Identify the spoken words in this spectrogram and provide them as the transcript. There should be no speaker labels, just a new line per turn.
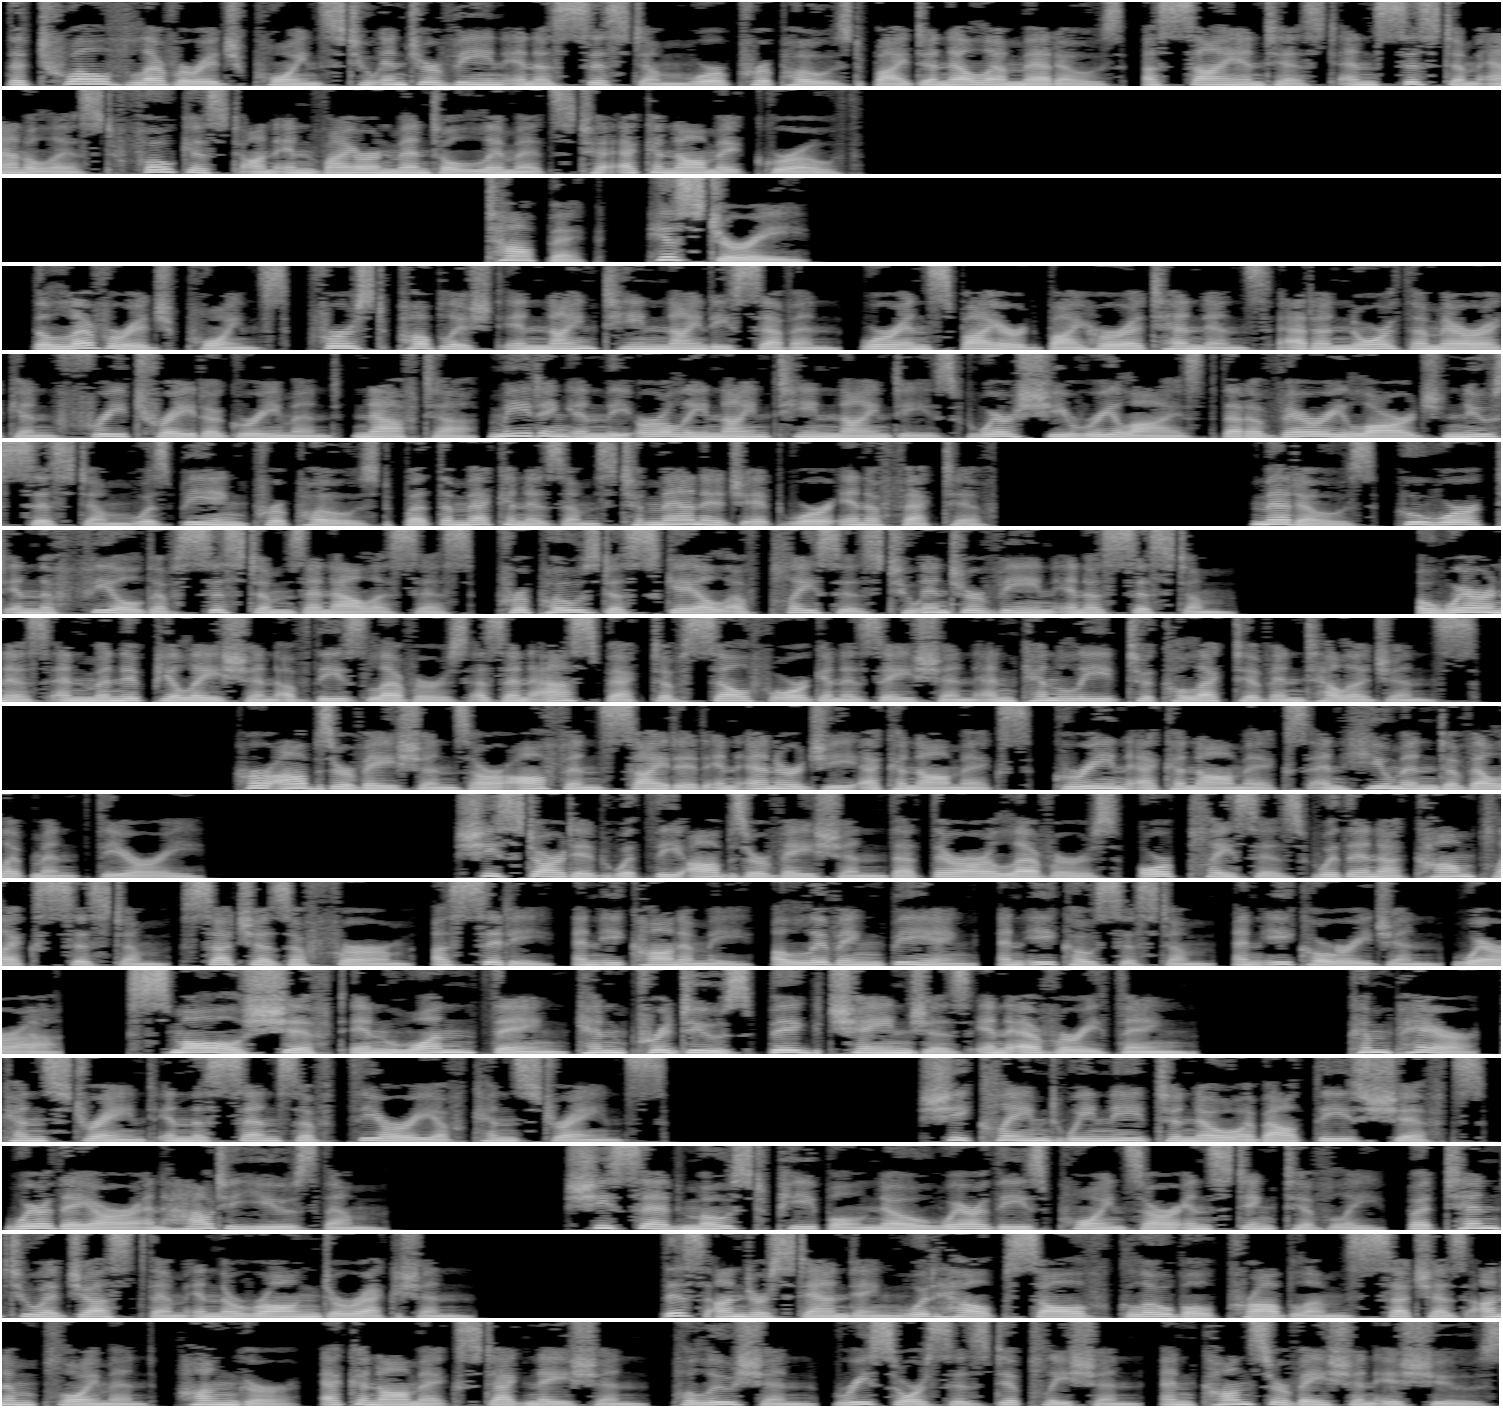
The 12 leverage points to intervene in a system were proposed by Donella Meadows, a scientist and system analyst focused on environmental limits to economic growth. History The leverage points, first published in 1997, were inspired by her attendance at a North American Free Trade Agreement NAFTA meeting in the early 1990s where she realized that a very large new system was being proposed but the mechanisms to manage it were ineffective. Meadows, who worked in the field of systems analysis, proposed a scale of places to intervene in a system. Awareness and manipulation of these levers is an aspect of self-organization and can lead to collective intelligence. Her observations are often cited in energy economics, green economics and human development theory. She started with the observation that there are levers, or places within a complex system such as a firm, a city, an economy, a living being, an ecosystem, an ecoregion where a small shift in one thing can produce big changes in everything. Compare, constraint in the sense of theory of constraints. She claimed we need to know about these shifts, where they are and how to use them. She said most people know where these points are instinctively, but tend to adjust them in the wrong direction. This understanding would help solve global problems such as unemployment, hunger, economic stagnation, pollution, resources depletion, and conservation issues.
